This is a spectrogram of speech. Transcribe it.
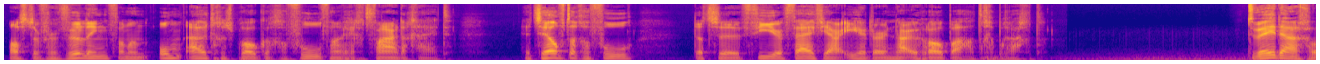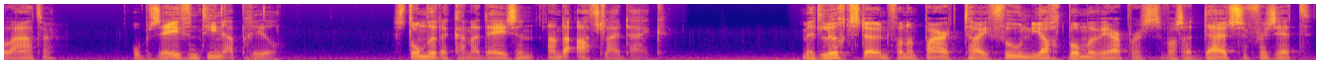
als de vervulling van een onuitgesproken gevoel van rechtvaardigheid. Hetzelfde gevoel dat ze vier, vijf jaar eerder naar Europa had gebracht. Twee dagen later, op 17 april, stonden de Canadezen aan de afsluitdijk. Met luchtsteun van een paar Typhoon jachtbommenwerpers was het Duitse verzet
